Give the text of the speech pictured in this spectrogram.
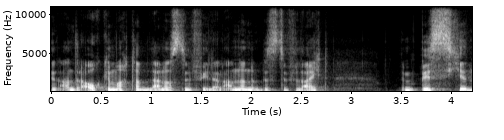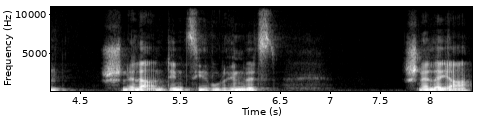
den andere auch gemacht haben. Lern aus den Fehlern anderen, dann bist du vielleicht ein bisschen schneller an dem Ziel, wo du hin willst. Schneller ja,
